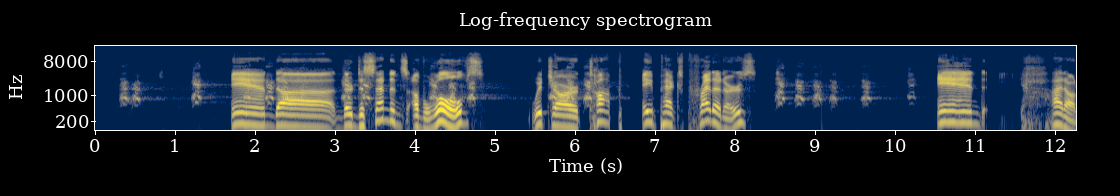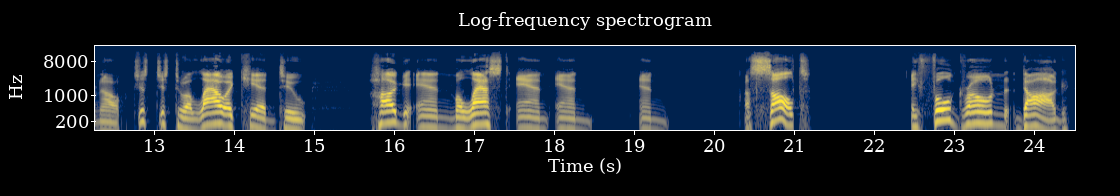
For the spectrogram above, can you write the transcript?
And uh, they're descendants of wolves which are top apex predators and I don't know, just just to allow a kid to hug and molest and and and assault a full-grown dog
